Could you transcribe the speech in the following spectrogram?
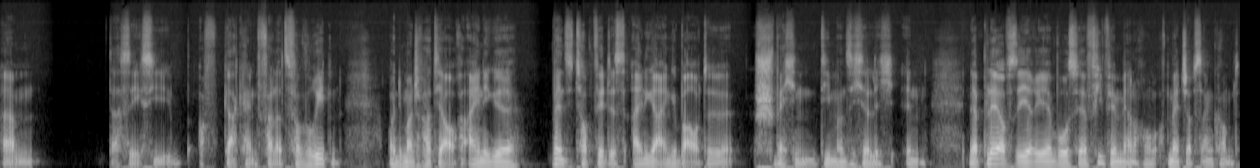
Ähm, da sehe ich sie auf gar keinen Fall als Favoriten. Und die Mannschaft hat ja auch einige, wenn sie topfit ist, einige eingebaute Schwächen, die man sicherlich in einer Playoff-Serie, wo es ja viel, viel mehr noch auf Matchups ankommt,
